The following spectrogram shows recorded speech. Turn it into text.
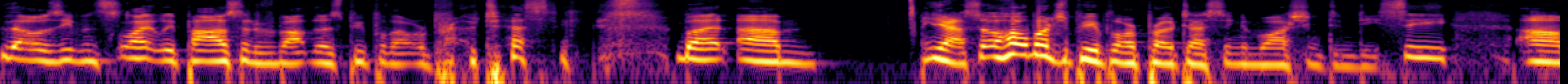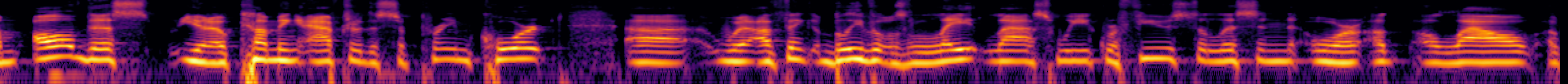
that was even slightly positive about those people that were protesting. But um, yeah, so a whole bunch of people are protesting in Washington D.C. Um, all of this, you know, coming after the Supreme Court, uh, I think, I believe it was late last week, refused to listen or uh, allow uh,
